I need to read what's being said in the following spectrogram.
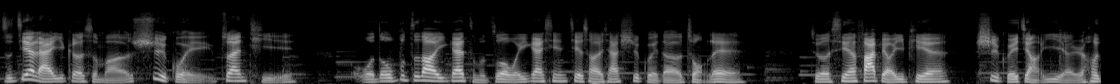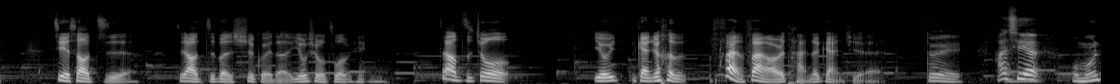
直接来一个什么续鬼专题，我都不知道应该怎么做。我应该先介绍一下续鬼的种类，就先发表一篇续鬼讲义，然后介绍几介绍几本续轨的优秀作品，这样子就有一感觉很泛泛而谈的感觉。对，而且我们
